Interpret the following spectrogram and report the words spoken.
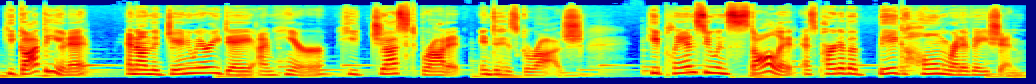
He got the unit, and on the January day I'm here, he just brought it into his garage. He plans to install it as part of a big home renovation.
